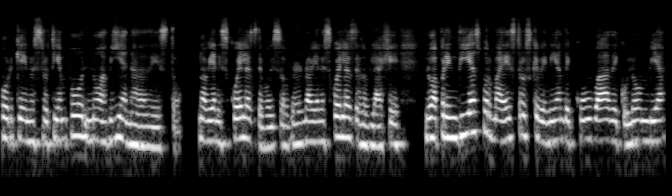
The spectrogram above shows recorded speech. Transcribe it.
porque en nuestro tiempo no había nada de esto no habían escuelas de voiceover, no habían escuelas de doblaje, lo aprendías por maestros que venían de Cuba, de Colombia,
